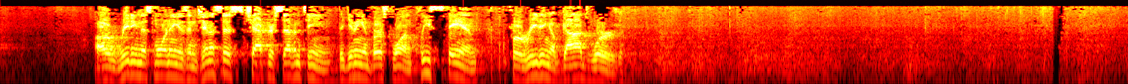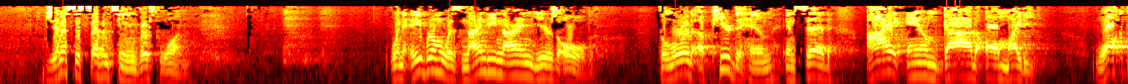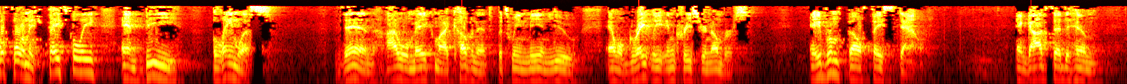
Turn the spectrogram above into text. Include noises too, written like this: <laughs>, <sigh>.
Our reading this morning is in Genesis chapter 17, beginning in verse 1. Please stand for a reading of God's Word. Genesis 17, verse 1. When Abram was 99 years old, the Lord appeared to him and said, I am God Almighty Walk before me faithfully and be blameless. Then I will make my covenant between me and you and will greatly increase your numbers. Abram fell face down. And God said to him,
